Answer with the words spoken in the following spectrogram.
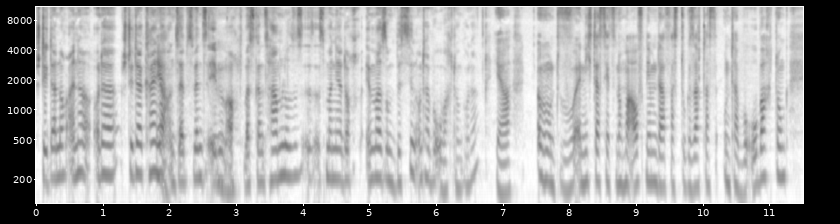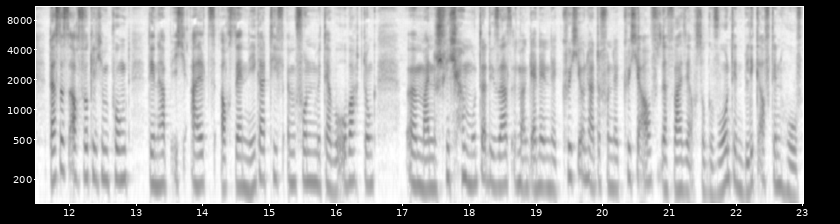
steht da noch einer oder steht da keiner? Ja. Und selbst wenn es eben mhm. auch was ganz harmloses ist, ist man ja doch immer so ein bisschen unter Beobachtung, oder? Ja. Und wo nicht das jetzt nochmal aufnehmen darf, was du gesagt hast, unter Beobachtung. Das ist auch wirklich ein Punkt, den habe ich als auch sehr negativ empfunden mit der Beobachtung. Äh, meine Schwiegermutter, die saß immer gerne in der Küche und hatte von der Küche auf, das war sie auch so gewohnt, den Blick auf den Hof.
